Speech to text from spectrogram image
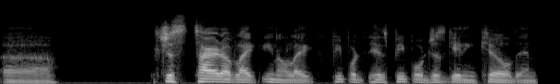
uh just tired of like you know like people his people just getting killed and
